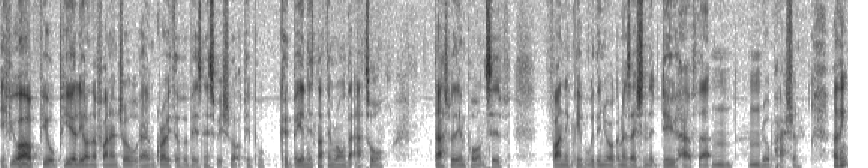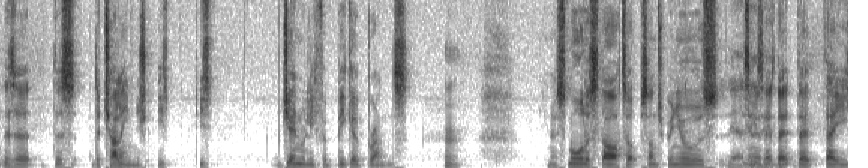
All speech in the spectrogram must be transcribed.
if you are fueled purely on the financial um, growth of a business, which a lot of people could be, and there's nothing wrong with that at all, that's where the importance of finding people within your organisation that do have that Mm, mm. real passion. I think there's a there's the challenge is is generally for bigger brands. You know, smaller startups, entrepreneurs. Yeah, you know, easy, they, they, they, they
